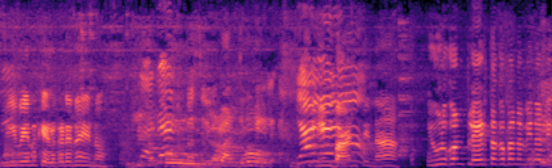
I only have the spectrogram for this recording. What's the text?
ನೀವೇನು ಕೆಳಗಡೆನ ಏನು? ನೀನ್ ಬಾಣ್ತಿನ? ಇವಳಿಗೊಂದ್ ಪ್ಲೇಟ್ ತಗೋಬ ನವೀನಲ್ಲಿ.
